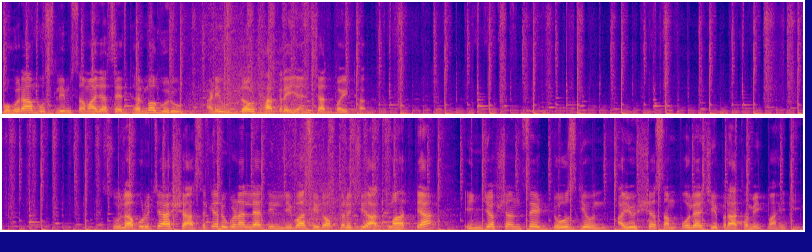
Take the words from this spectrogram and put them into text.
बोहरा मुस्लिम समाजाचे धर्मगुरू आणि उद्धव ठाकरे यांच्यात बैठक. सोलापूरच्या शासकीय रुग्णालयातील निवासी डॉक्टरची आत्महत्या इंजेक्शनचे डोस घेऊन आयुष्य संपवल्याची प्राथमिक माहिती.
